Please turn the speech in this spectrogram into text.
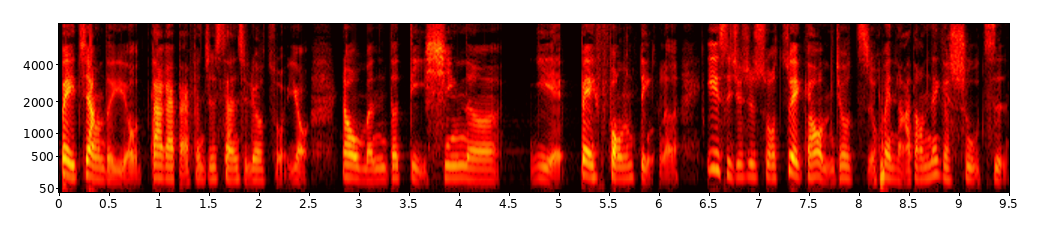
被降的有大概百分之三十六左右。那我们的底薪呢也被封顶了，意思就是说最高我们就只会拿到那个数字。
